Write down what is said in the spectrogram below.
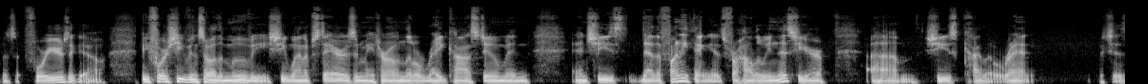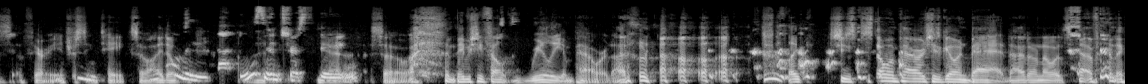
was it four years ago? Before she even saw the movie, she went upstairs and made her own little Rey costume, and and she's now the funny thing is for Halloween this year, um, she's Kylo Ren, which is a very interesting hmm. take. So I don't. Really, that is interesting. Yeah, so maybe she felt really empowered. I don't know. like she's so empowered, she's going bad. I don't know what's happening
